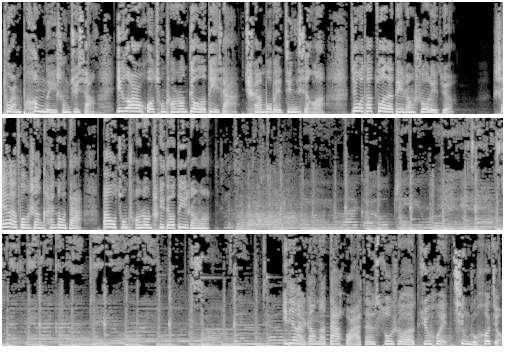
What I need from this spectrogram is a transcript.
突然砰的一声巨响，一个二货从床上掉到地下，全部被惊醒了。结果他坐在地上说了一句：“谁把风扇开那么大，把我从床上吹掉地上了？” 一天晚上呢，大伙儿啊在宿舍聚会庆祝喝酒，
